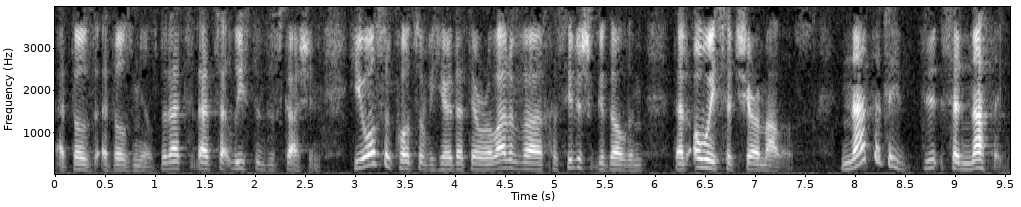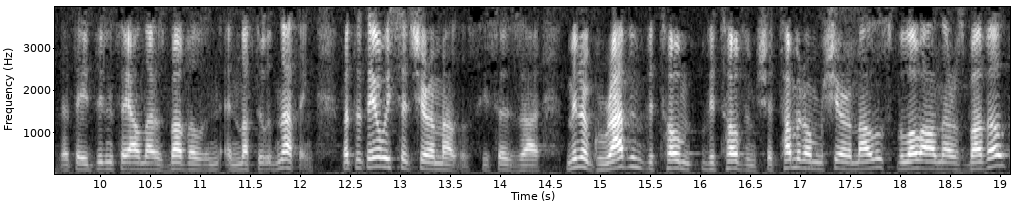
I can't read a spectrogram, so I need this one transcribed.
at those at those meals, but that's that's at least a discussion. He also quotes over here that there were a lot of uh, Hasidic Gedolim that always said Shir Malos. Not that they did, said nothing, that they didn't say Al Naros Bavel and, and, left it with nothing, but that they always said Shir Malos. He says, uh, Mina grabim vitovim, shetamid om Shir Malos, v'lo Al Naros Bavel,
